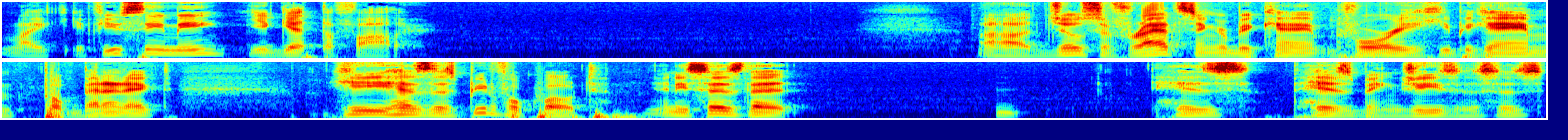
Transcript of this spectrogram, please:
Like, if you see me, you get the Father uh, Joseph Ratzinger became before he became Pope Benedict. He has this beautiful quote, and he says that his his being Jesus's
